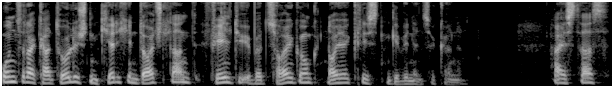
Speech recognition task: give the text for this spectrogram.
unserer katholischen Kirche in Deutschland fehlt die Überzeugung, neue Christen gewinnen zu können. Heißt das,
